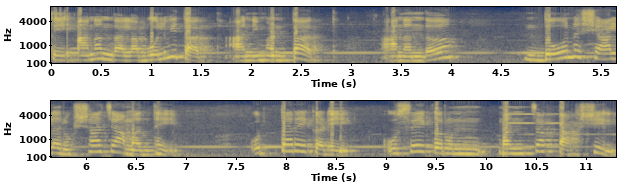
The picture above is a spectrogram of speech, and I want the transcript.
ते आनंदाला बोलवितात आणि म्हणतात आनंद दोन शाल वृक्षाच्या मध्ये उत्तरेकडे उसे करून मंचक टाकशील.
